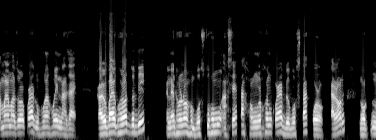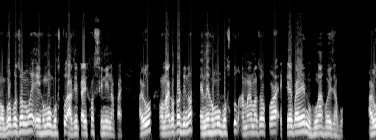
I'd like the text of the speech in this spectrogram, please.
আমাৰ মাজৰ পৰা নোহোৱা হৈ নাযায়। কাৰোবাৰ ঘৰত যদি এনেধৰণৰ বস্তুসমূহ আছে তাক সংৰক্ষণ কৰাৰ ব্যৱস্থা কৰক। কাৰণ নৱপ্ৰজন্মই এইসমূহ বস্তু আজিৰ তাৰিখত চিনি নাপায়। আৰু অনাগত দিনত এনেসমূহ বস্তু আমাৰ মাজৰ পৰা একেবাৰে নোহোৱা হৈ যাব। আৰু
